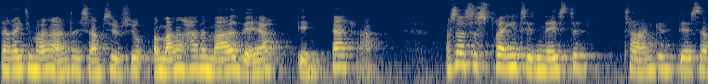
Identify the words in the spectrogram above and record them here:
Der er rigtig mange andre i samme situation, og mange har det meget værre, end jeg har. Og så så springe til den næste tanke, det er så,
